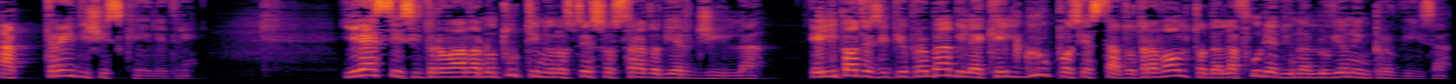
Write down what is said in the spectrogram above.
a 13 scheletri. I resti si trovavano tutti nello stesso strato di argilla e l'ipotesi più probabile è che il gruppo sia stato travolto dalla furia di un'alluvione improvvisa.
